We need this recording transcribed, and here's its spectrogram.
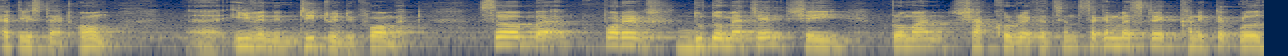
at least at home even in T twenty format so পরের দুটো ম্যাচে সেই প্রমাণ স্বাক্ষর রেখেছেন। সেকেন্ড ম্যাচটা খানিকটা ক্লোজ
